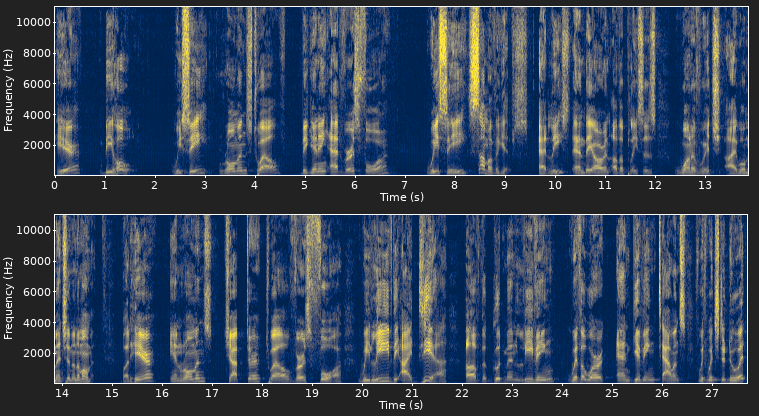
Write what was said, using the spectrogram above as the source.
here, behold, we see Romans 12, beginning at verse 4, we see some of the gifts, at least, and they are in other places, one of which I will mention in a moment. But here in Romans chapter 12, verse 4, we leave the idea of the goodman leaving with a work and giving talents with which to do it,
